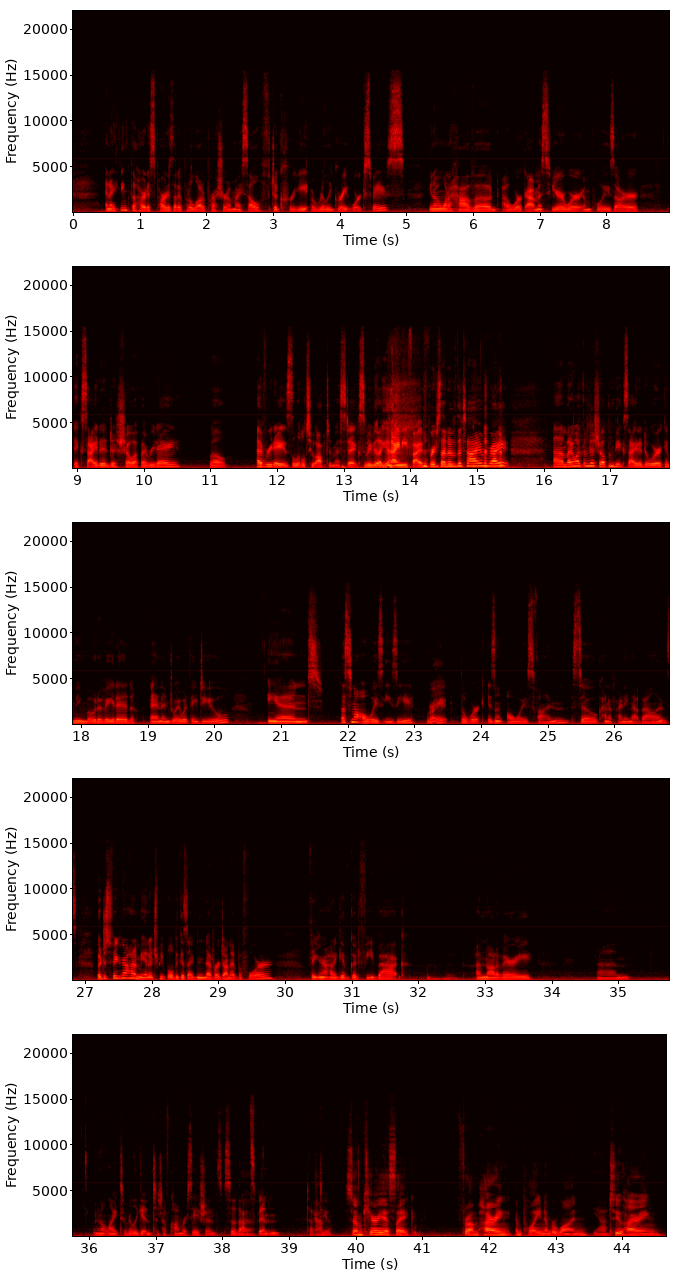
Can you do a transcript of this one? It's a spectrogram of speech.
And I think the hardest part is that I put a lot of pressure on myself to create a really great workspace you know, I want to have a, a work atmosphere where employees are excited to show up every day. Well, every day is a little too optimistic. So maybe like yeah. 95% of the time, right? Um, but I want them to show up and be excited to work and be motivated and enjoy what they do. And that's not always easy, right? right? The work isn't always fun. So, kind of finding that balance, but just figuring out how to manage people because I'd never done it before, figuring out how to give good feedback. Mm-hmm. I'm not a very um, I don't like to really get into tough conversations, so that's yeah. been tough yeah. too. So I'm curious, like, from hiring employee number one yeah. to hiring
